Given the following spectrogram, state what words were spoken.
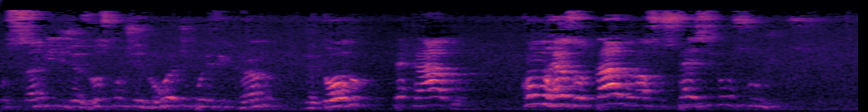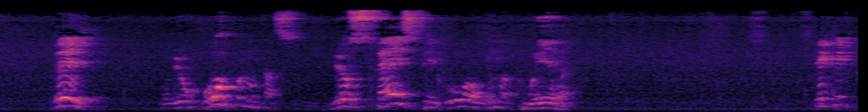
O sangue de Jesus continua te purificando de todo pecado. Como resultado, nossos pés ficam sujos. Veja, o meu corpo não está sujo. Meus pés pegou alguma poeira. Tem que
